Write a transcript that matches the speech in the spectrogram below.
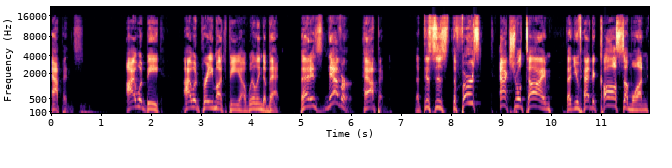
happens. I would be, I would pretty much be uh, willing to bet that it's never happened that this is the first actual time that you've had to call someone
